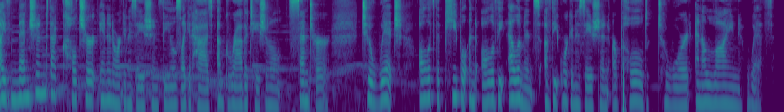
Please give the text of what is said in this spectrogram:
I've mentioned that culture in an organization feels like it has a gravitational center to which all of the people and all of the elements of the organization are pulled toward and align with.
